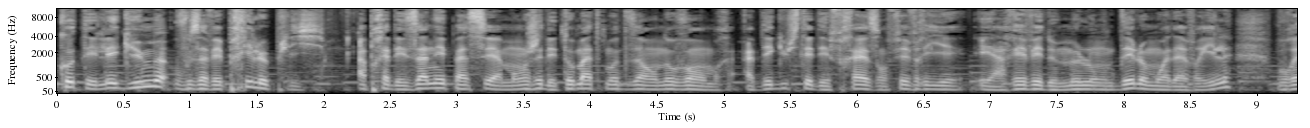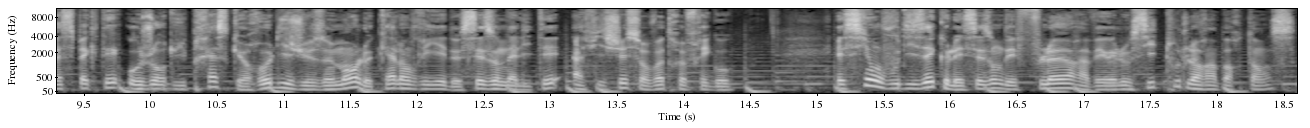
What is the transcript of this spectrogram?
Côté légumes, vous avez pris le pli. Après des années passées à manger des tomates mozza en novembre, à déguster des fraises en février et à rêver de melons dès le mois d'avril, vous respectez aujourd'hui presque religieusement le calendrier de saisonnalité affiché sur votre frigo. Et si on vous disait que les saisons des fleurs avaient elles aussi toute leur importance,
